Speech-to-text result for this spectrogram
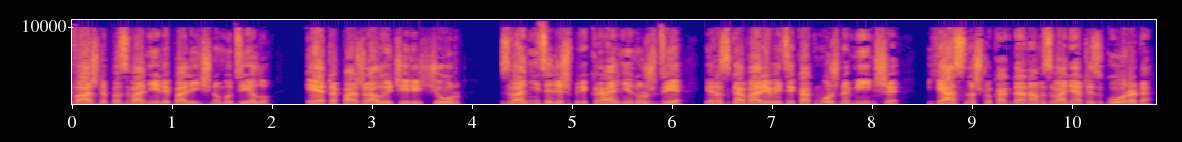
дважды позвонили по личному делу, это, пожалуй, чересчур. Звоните лишь при крайней нужде и разговаривайте как можно меньше. Ясно, что когда нам звонят из города,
